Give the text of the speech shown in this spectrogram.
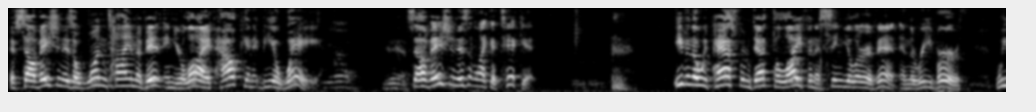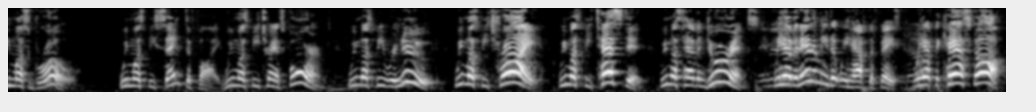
If salvation is a one time event in your life, how can it be a way? Yeah. Salvation isn't like a ticket. Even though we pass from death to life in a singular event and the rebirth, we must grow. We must be sanctified. We must be transformed. We must be renewed. We must be tried. We must be tested. We must have endurance. Amen. We have an enemy that we have to face. Yeah. We have to cast off.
